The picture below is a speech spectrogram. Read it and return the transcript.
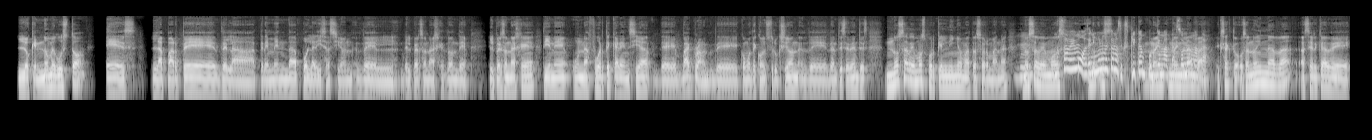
lo que no me gustó es la parte de la tremenda polarización del personaje, donde el personaje tiene una fuerte carencia de background, de como de construcción, de, antecedentes. No sabemos por qué el niño mata a su hermana. No sabemos. No sabemos. En ningún momento nos explican por qué mata. Solo mata. Exacto. O sea, no hay nada acerca de.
